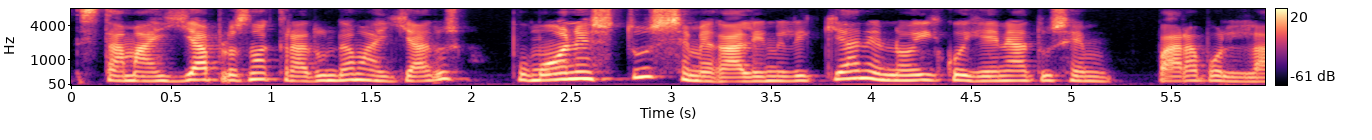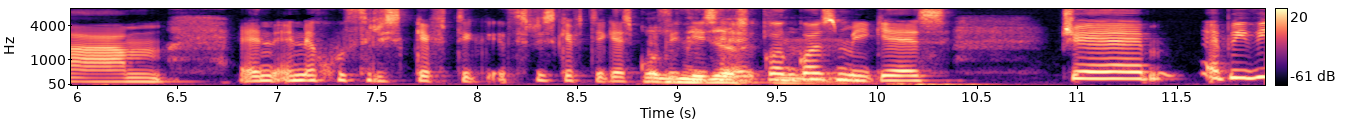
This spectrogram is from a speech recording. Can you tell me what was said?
στα μαγιά, απλώς να κρατούν τα μαγιά τους που μόνες τους σε μεγάλη ηλικία, ενώ η οικογένειά τους είναι πάρα πολλά, εν, έχουν θρησκευτικές πεπιθήσεις, κοσμικές. Και επειδή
